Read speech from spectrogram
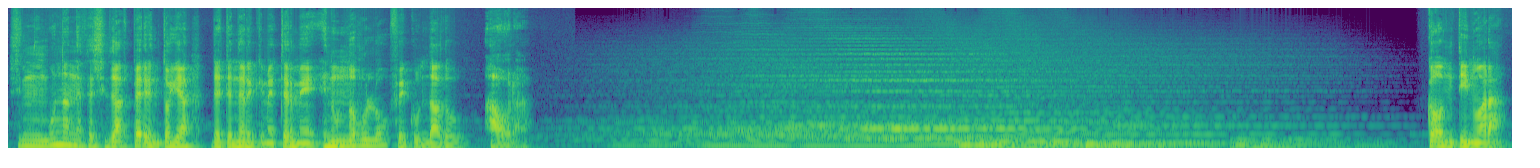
sin ninguna necesidad perentoria de tener que meterme en un nóbulo fecundado ahora. Continuará.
